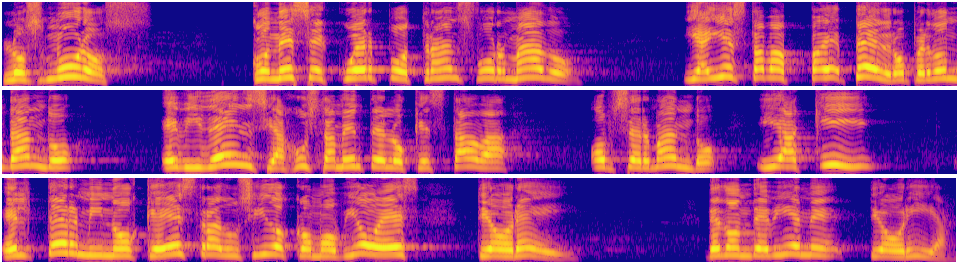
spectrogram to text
los muros con ese cuerpo transformado. Y ahí estaba Pedro, perdón, dando evidencia justamente de lo que estaba observando. Y aquí el término que es traducido como vio es teorei, de donde viene teoría.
